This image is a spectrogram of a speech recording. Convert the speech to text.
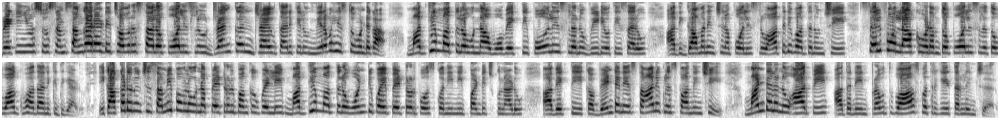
బ్రేకింగ్ న్యూస్ చూస్తున్నాం. సంగారెడ్డి చౌరస్తాలో పోలీసులు డ్రంక్ అండ్ డ్రైవ్ తనిఖీలు నిర్వహిస్తూ ఉండగా మద్యం మత్తులో ఉన్న ఓ వ్యక్తి పోలీసులను వీడియో తీశారు. అది గమనించిన పోలీసులు అతడి వద్ద నుంచి సెల్ ఫోన్ లాక్కోవడంతో పోలీసులతో వాగ్వాదానికి దిగాడు. ఇక అక్కడ నుంచి సమీపంలో ఉన్న పెట్రోల్ బంకుకు వెళ్ళి మద్యం మత్తులో ఒంటిపై పెట్రోల్ పోసుకొని నిప్పంటించుకున్నాడు ఆ వ్యక్తి ఇక వెంటనే స్థానికులు స్పందించి మంటలను ఆర్పి అతని ప్రభుత్వ ఆసుపత్రికి తరలించారు.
